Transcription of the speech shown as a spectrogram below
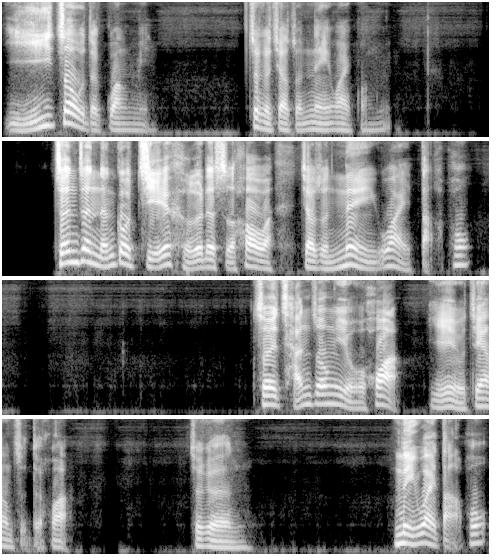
宇宙的光明，这个叫做内外光明。真正能够结合的时候啊，叫做内外打破。所以禅中有话，也有这样子的话，这个内外打破，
